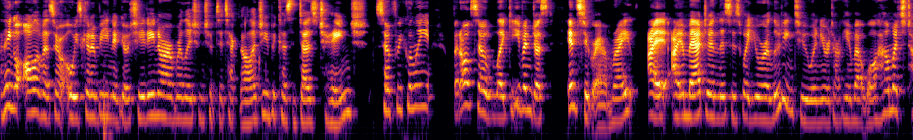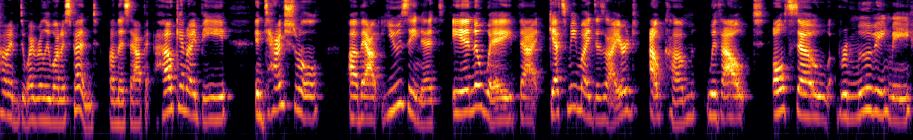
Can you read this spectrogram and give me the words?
I think all of us are always going to be negotiating our relationship to technology because it does change so frequently. But also, like, even just Instagram, right? I, I imagine this is what you were alluding to when you were talking about, well, how much time do I really want to spend on this app? How can I be intentional about using it in a way that gets me my desired outcome without also removing me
